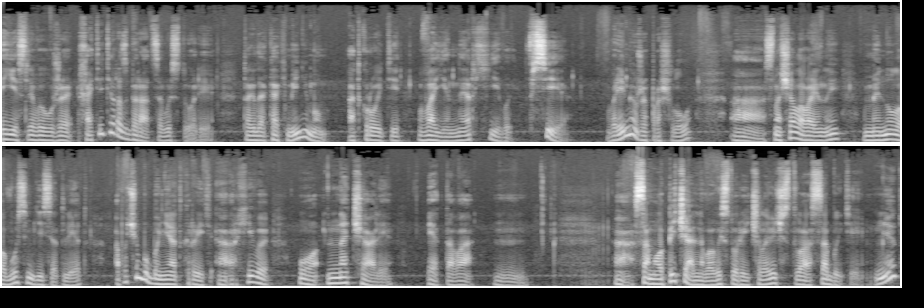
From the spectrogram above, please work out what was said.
если вы уже хотите разбираться в истории, тогда как минимум откройте военные архивы. Все. Время уже прошло. А, с начала войны минуло 80 лет. А почему бы не открыть а, архивы о начале этого а, самого печального в истории человечества события? Нет,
